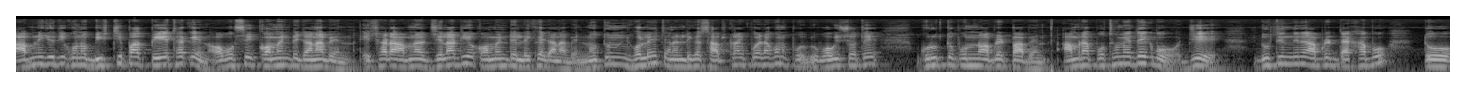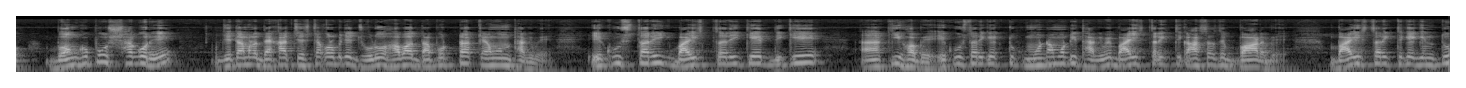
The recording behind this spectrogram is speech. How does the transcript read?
আপনি যদি কোনো বৃষ্টিপাত পেয়ে থাকেন, অবশ্যই কমেন্টে জানাবেন। এছাড়া আপনার জেলাটিও কমেন্টে লিখে জানাবেন। নতুন হলে চ্যানেলটিকে সাবস্ক্রাইব করে রাখুন। ভবিষ্যতে গুরুত্বপূর্ণ আপডেট পাবেন। আমরা প্রথমে দেখব যে দু তিন দিনের আপডেট দেখাবো। তো বঙ্গোপসাগরে যেটা আমরা দেখার চেষ্টা করব যে ঝোড়ো হাওয়ার দাপটটা কেমন থাকবে। একুশ তারিখ, বাইশ তারিখের দিকে কি হবে? একুশ তারিখে একটু মোটামুটি থাকবে, বাইশ তারিখ থেকে আস্তে আস্তে বাড়বে। বাইশ তারিখ থেকে কিন্তু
